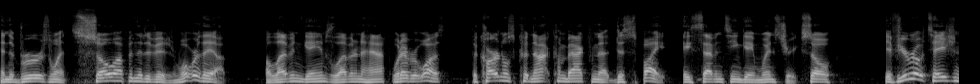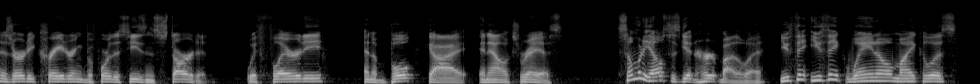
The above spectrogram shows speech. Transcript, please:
and the Brewers went so up in the division. What were they up? 11 games, 11 and a half, whatever it was. The Cardinals could not come back from that despite a 17 game win streak. So if your rotation is already cratering before the season started with Flaherty and a bulk guy in Alex Reyes, Somebody else is getting hurt, by the way. You think you think Wayno, Mikolas,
